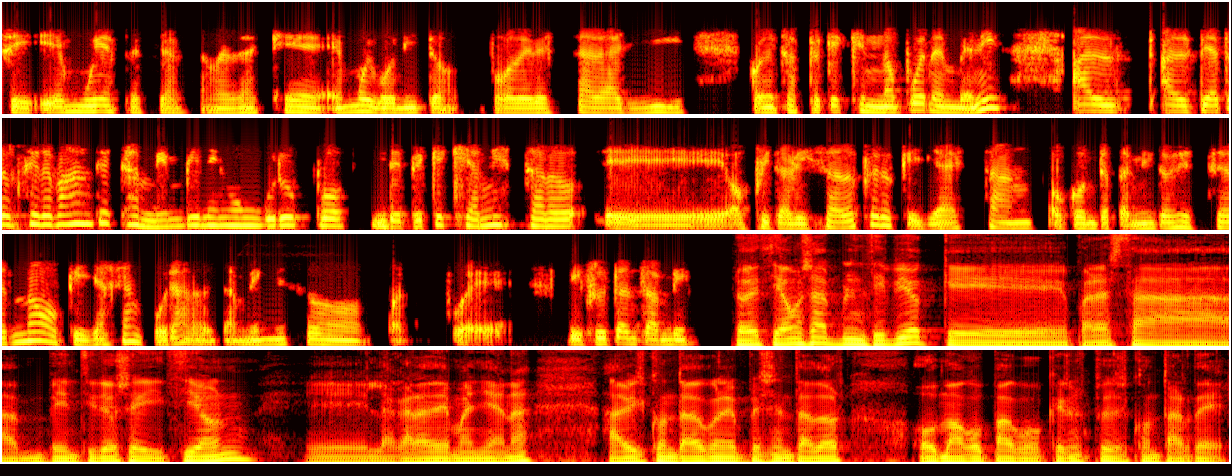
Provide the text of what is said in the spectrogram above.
Sí, es muy especial, la verdad es que es muy bonito poder estar allí con estos peques que no pueden venir. Al, al Teatro Cervantes también vienen un grupo de peques que han estado eh, hospitalizados, pero que ya están o con tratamientos externos o que ya se han curado. También eso, bueno, pues disfrutan también. Lo decíamos al principio que para esta 22 edición, eh, la gala de mañana, habéis contado con el presentador Omago Pago. ¿Qué nos puedes contar de él?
